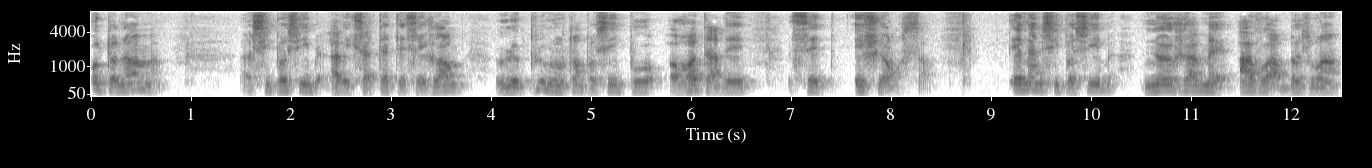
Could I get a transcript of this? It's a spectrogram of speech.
autonome, si possible avec sa tête et ses jambes, le plus longtemps possible pour retarder cette échéance. Et même si possible, ne jamais avoir besoin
